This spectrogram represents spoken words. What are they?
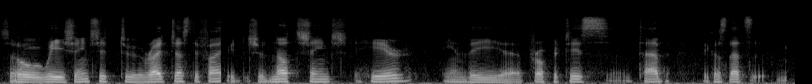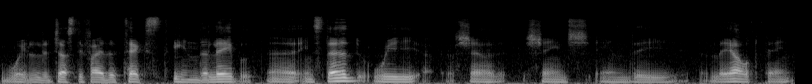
so we change it to right justified. It should not change here in the uh, properties tab because that will justify the text in the label. Uh, instead, we shall change in the layout pane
